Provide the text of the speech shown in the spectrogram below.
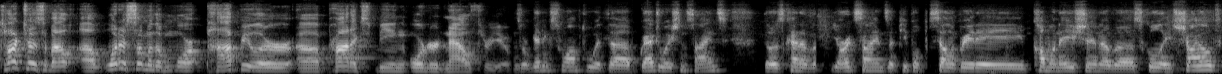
Talk to us about uh, what are some of the more popular uh, products being ordered now through you. So we're getting swamped with uh, graduation signs those kind of yard signs that people celebrate a culmination of a school age child.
